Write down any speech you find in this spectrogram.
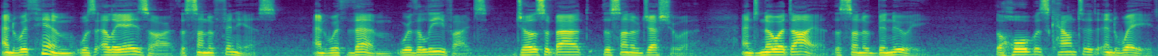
and with him was Eleazar the son of Phinehas, and with them were the Levites, Jozabad the son of Jeshua, and Noadiah the son of Binnui. The whole was counted and weighed,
